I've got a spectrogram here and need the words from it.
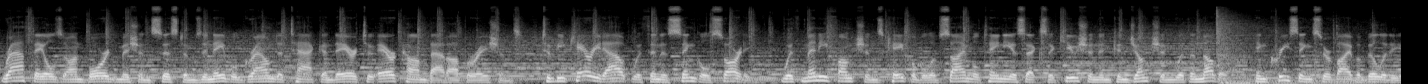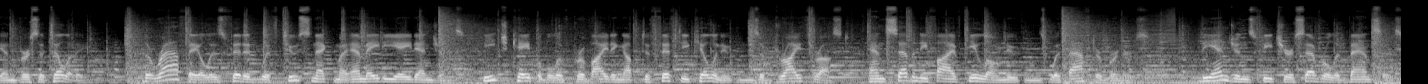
Rafale's onboard mission systems enable ground attack and air-to-air -air combat operations to be carried out within a single sortie, with many functions capable of simultaneous execution in conjunction with another, increasing survivability and versatility. The Rafale is fitted with two Snecma M88 engines, each capable of providing up to 50 kilonewtons of dry thrust and 75 kilonewtons with afterburners. The engines feature several advances,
